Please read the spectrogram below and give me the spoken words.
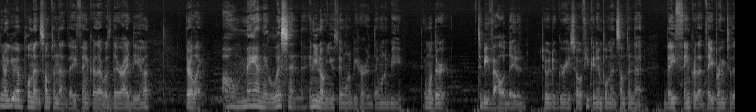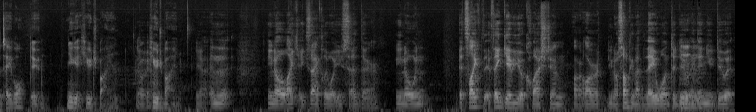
you know, you implement something that they think or that was their idea, they're like, oh man, they listened. And you know, youth, they want to be heard. They want to be, they want their, to be validated to a degree. So if you can implement something that they think or that they bring to the table, dude, you get huge buy-in. Oh, yeah. Huge buy-in. Yeah, and the, you know, like exactly what you said there. You know, when it's like if they give you a question or, or you know something that they want to do Mhm. and then you do it,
